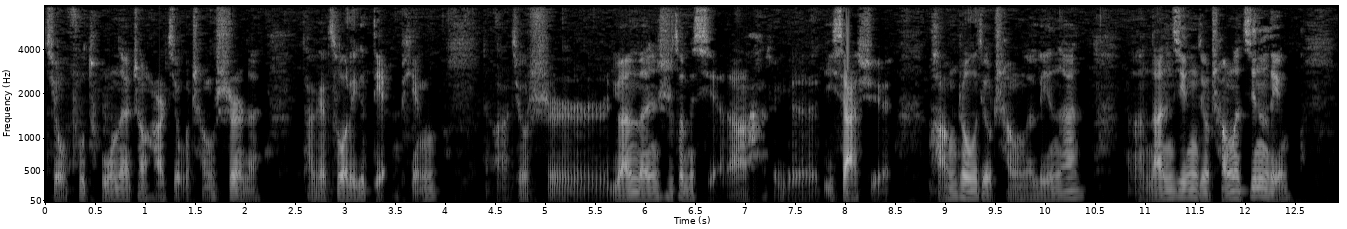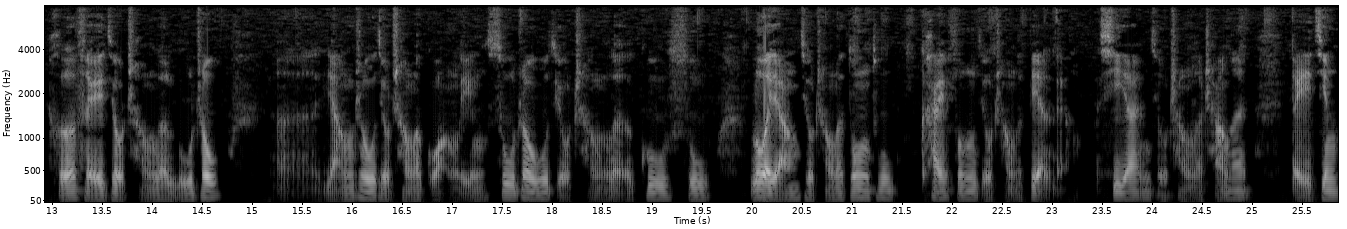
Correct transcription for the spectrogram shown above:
九幅图呢，正好九个城市呢，他给做了一个点评啊，就是原文是这么写的啊：这个一下雪，杭州就成了临安啊，南京就成了金陵，合肥就成了泸州，呃，扬州就成了广陵，苏州就成了姑苏，洛阳就成了东都，开封就成了汴梁。西安就成了长安，北京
